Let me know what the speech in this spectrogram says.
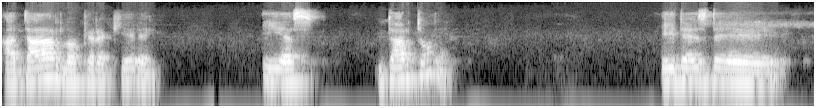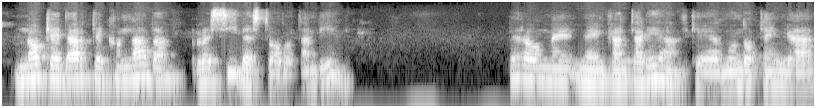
a dar lo que requiere y es dar todo. Y desde no quedarte con nada, recibes todo también. Pero me, encantaría que el mundo tenga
